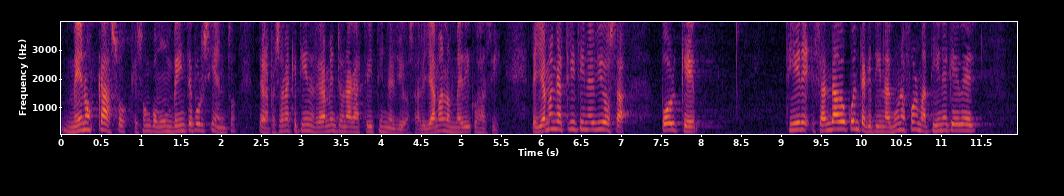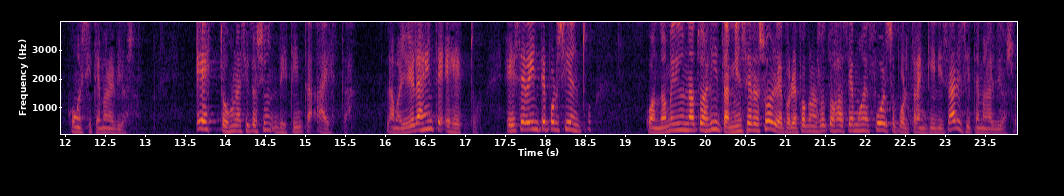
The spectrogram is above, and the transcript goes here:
menos casos, que son como un 20% de las personas que tienen realmente una gastritis nerviosa. Le llaman los médicos así. Le llaman gastritis nerviosa porque se han dado cuenta que tiene alguna forma tiene que ver con el sistema nervioso. Esto es una situación distinta a esta. La mayoría de la gente es esto. Ese 20%, cuando ha venido un natural también se resuelve, pero es porque nosotros hacemos esfuerzo por tranquilizar el sistema nervioso.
